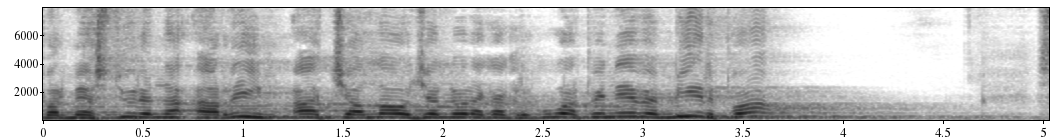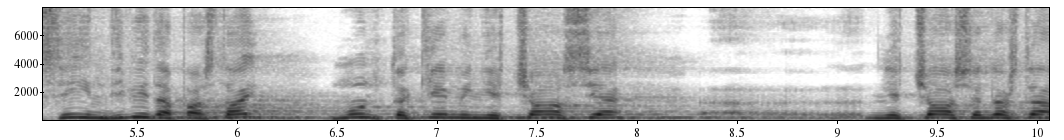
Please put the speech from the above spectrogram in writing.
përmes tyre ne arrim atë që Allahu xhele ka kërkuar prej neve mirëpo si individa pastaj mund të kemi një qasje një qasje ndoshta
